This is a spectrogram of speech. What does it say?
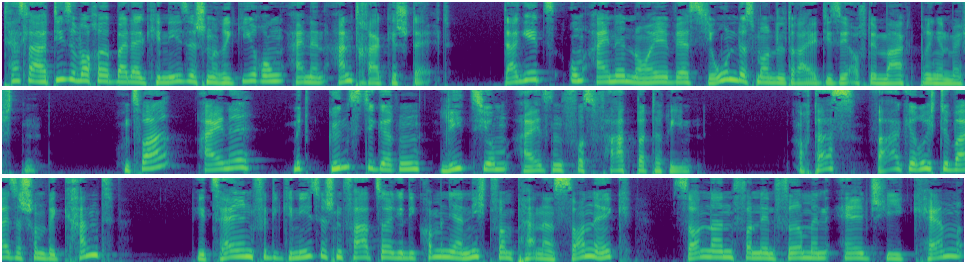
Tesla hat diese Woche bei der chinesischen Regierung einen Antrag gestellt. Da geht's um eine neue Version des Model 3, die sie auf den Markt bringen möchten. Und zwar eine mit günstigeren Lithium-Eisenphosphat-Batterien. Auch das war gerüchteweise schon bekannt. Die Zellen für die chinesischen Fahrzeuge, die kommen ja nicht von Panasonic, sondern von den Firmen LG Chem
